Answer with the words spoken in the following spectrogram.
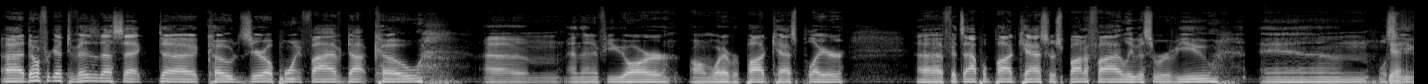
uh, don't forget to visit us at uh, code 0.5.co. Um, and then if you are on whatever podcast player, uh, if it's Apple Podcasts or Spotify, leave us a review. And we'll see you guys.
